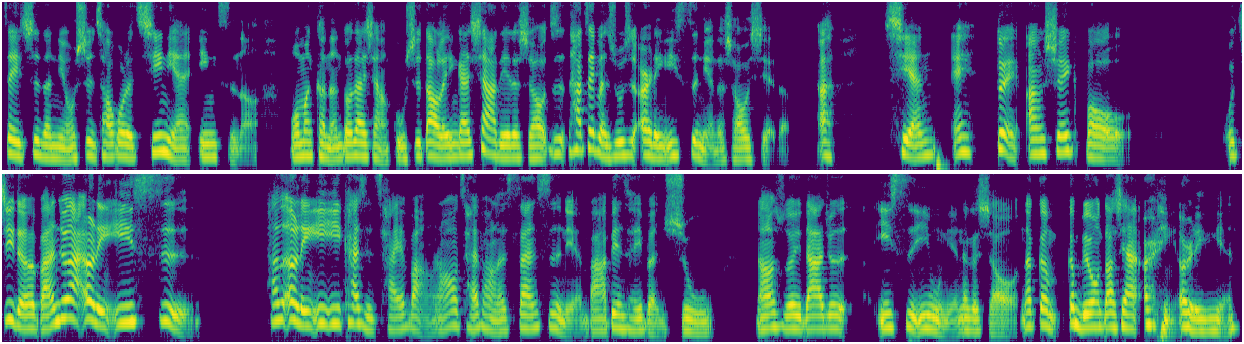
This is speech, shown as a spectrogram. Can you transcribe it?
这一次的牛市超过了七年，因此呢，我们可能都在想，股市到了应该下跌的时候。这是他这本书是二零一四年的时候写的啊。前诶对，Unshakable，我记得反正就在二零一四。他是二零一一开始采访，然后采访了三四年，把它变成一本书，然后所以大家就是一四一五年那个时候，那更更不用到现在二零二零年，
